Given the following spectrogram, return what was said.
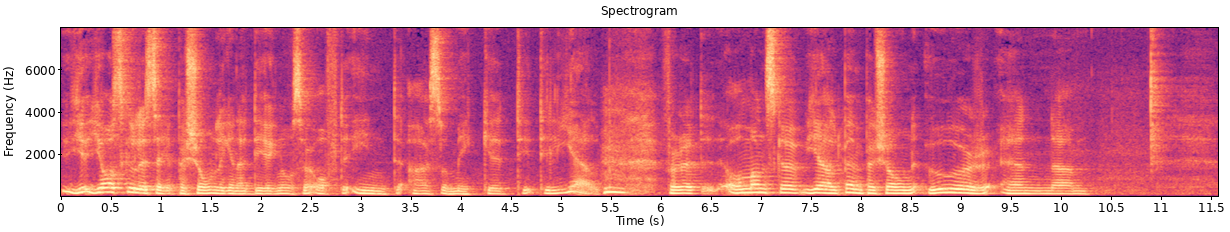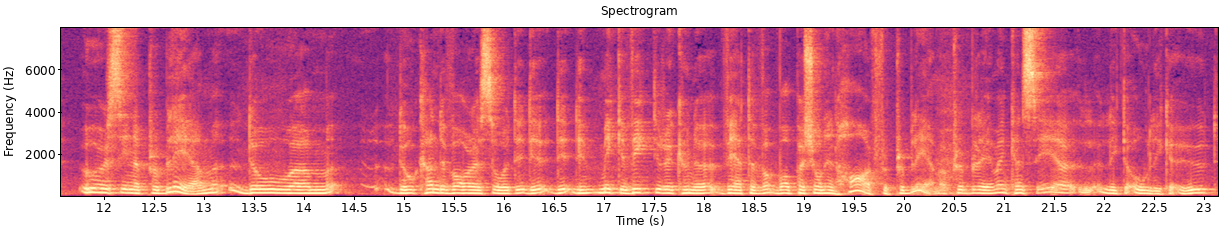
jag skulle säga personligen att diagnoser ofta inte är så mycket till, till hjälp. Mm. För att om man ska hjälpa en person ur, en, um, ur sina problem då, um, då kan det vara så att det, det, det, är mycket viktigare att kunna veta vad, vad personen har för problem. Och problemen kan se lite olika ut.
